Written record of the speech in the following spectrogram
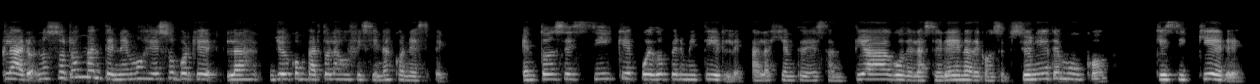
Claro, nosotros mantenemos eso porque las- yo comparto las oficinas con ESPEC. Entonces sí que puedo permitirle a la gente de Santiago, de La Serena, de Concepción y de Temuco que si quiere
